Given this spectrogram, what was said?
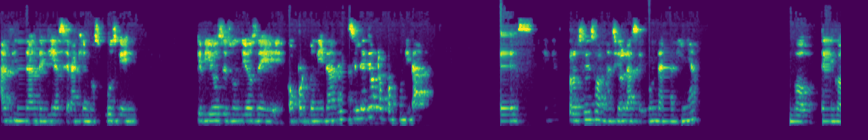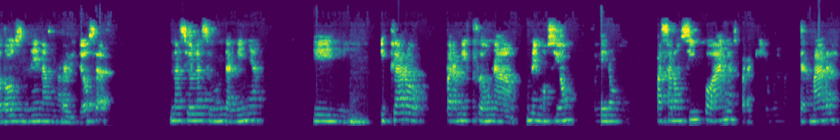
al final del día será quien nos juzgue, que Dios es un Dios de oportunidades y le dio otra oportunidad. Entonces, en este proceso nació la segunda niña. Tengo, tengo dos nenas maravillosas. Nació la segunda niña y, y claro, para mí fue una, una emoción. Fueron, pasaron cinco años para que yo vuelva a ser madre.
